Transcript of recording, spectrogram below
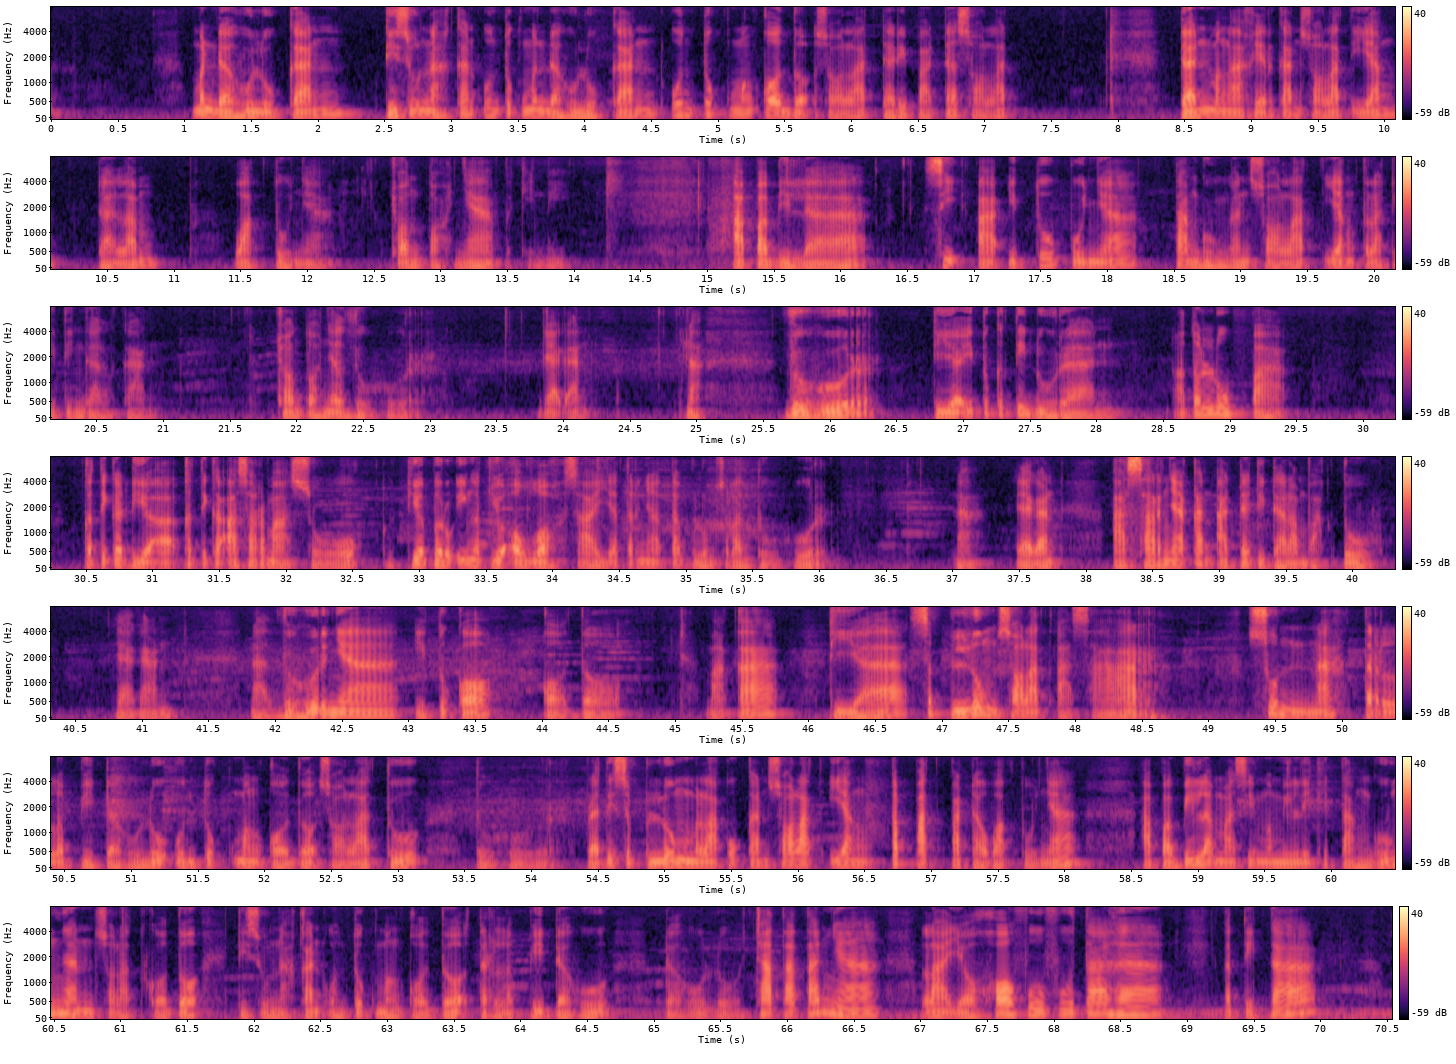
mendahulukan disunahkan untuk mendahulukan untuk mengkodok sholat daripada sholat dan mengakhirkan sholat yang dalam waktunya. Contohnya begini, apabila si A itu punya tanggungan sholat yang telah ditinggalkan, contohnya zuhur, ya kan? Nah, zuhur dia itu ketiduran atau lupa ketika dia ketika asar masuk dia baru ingat ya Allah saya ternyata belum sholat duhur. Nah ya kan? Asarnya kan ada di dalam waktu ya kan? Nah duhurnya itu kok kodo maka dia sebelum sholat asar sunnah terlebih dahulu untuk mengkodok sholat du, duhur. Berarti sebelum melakukan sholat yang tepat pada waktunya apabila masih memiliki tanggungan sholat kodok disunahkan untuk mengkodok terlebih dahulu dahulu. Catatannya layohofu futaha. Ketika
